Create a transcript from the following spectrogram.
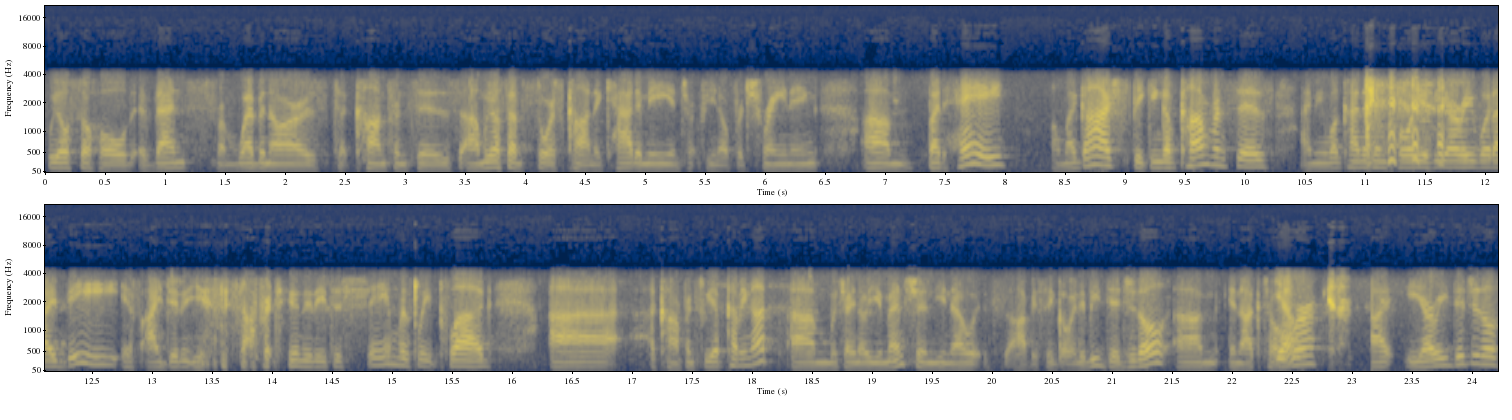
we also hold events from webinars to conferences. Um, we also have SourceCon Academy, in ter- you know, for training. Um, but hey, oh my gosh, speaking of conferences, I mean, what kind of employee of ERE would I be if I didn't use this opportunity to shamelessly plug uh, a conference we have coming up, um, which I know you mentioned. You know, it's obviously going to be digital um, in October. Uh, ERE Digital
